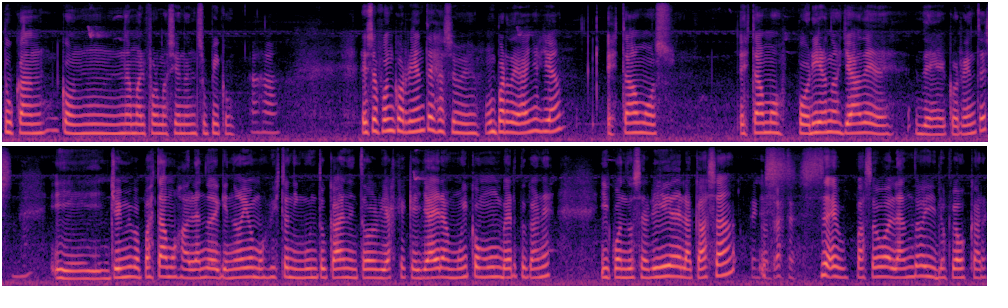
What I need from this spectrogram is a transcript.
tucán con una malformación en su pico. Ajá. Eso fue en Corrientes hace un par de años ya. Estábamos, estábamos por irnos ya de, de Corrientes y yo y mi papá estábamos hablando de que no habíamos visto ningún tucán en todo el viaje, que ya era muy común ver tucanes y cuando salí de la casa se pasó volando y lo fui a buscar.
